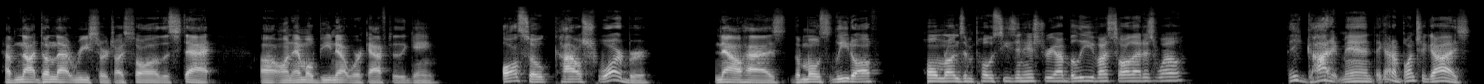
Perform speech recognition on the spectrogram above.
have not done that research. I saw the stat uh, on MLB Network after the game. Also, Kyle Schwarber now has the most leadoff home runs in postseason history. I believe I saw that as well. They got it, man. They got a bunch of guys.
